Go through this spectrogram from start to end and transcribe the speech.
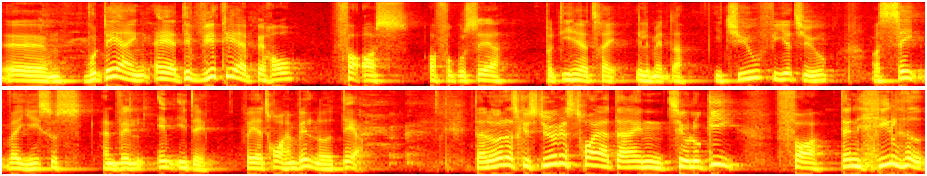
øh, vurdering af, at det virkelig er et behov for os at fokusere på de her tre elementer i 2024 og se, hvad Jesus han vil ind i det. For jeg tror, han vil noget der. Der er noget, der skal styrkes, tror jeg. Der er en teologi for den helhed,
